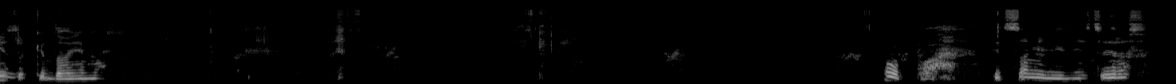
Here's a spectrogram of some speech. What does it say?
І закидаємо. Опа, під самі лінії цей раз.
